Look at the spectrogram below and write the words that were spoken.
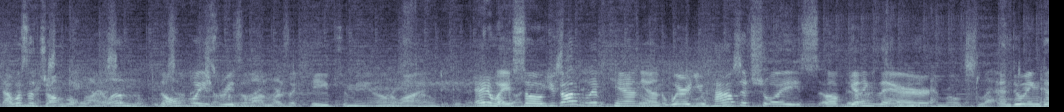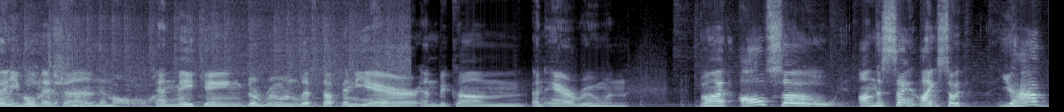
That was a jungle island? It always reads a lot more as a cave to me, I don't know why. Anyway, so you got Glyphic Canyon, where you have the choice of getting there and doing the evil mission and making the rune lift up in the air and become an air rune. But also, on the same, like, so you have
